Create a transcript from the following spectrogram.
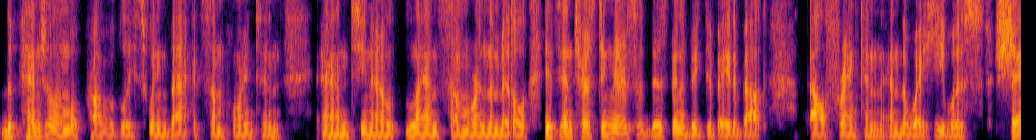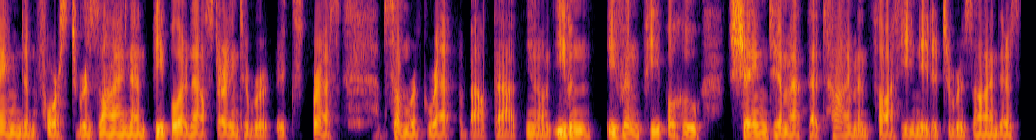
the pendulum will probably swing back at some point and and you know land somewhere in the middle it's interesting there's there's been a big debate about Al Franken and the way he was shamed and forced to resign. And people are now starting to re- express some regret about that. You know, even, even people who shamed him at that time and thought he needed to resign, there's,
